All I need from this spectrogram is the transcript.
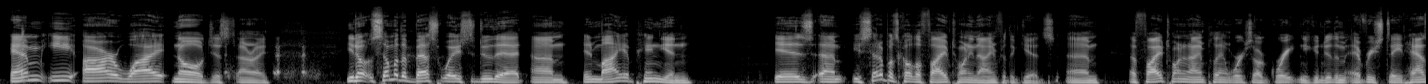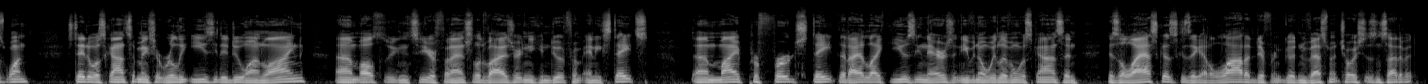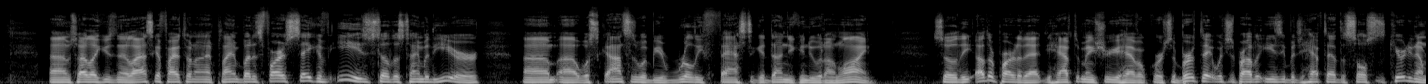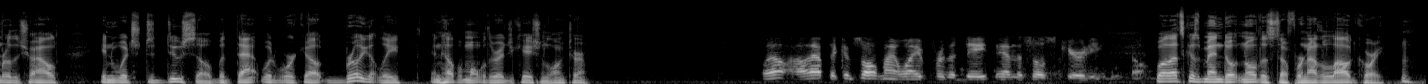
M E R Y. No, just all right. You know, some of the best ways to do that, um, in my opinion, is um, you set up what's called a 529 for the kids. Um, a 529 plan works out great, and you can do them. Every state has one. State of Wisconsin makes it really easy to do online. Um, also, you can see your financial advisor, and you can do it from any states. Um, my preferred state that I like using theirs, and even though we live in Wisconsin, is Alaska's because they got a lot of different good investment choices inside of it. Um, so I like using the Alaska 529 plan. But as far as sake of ease, still this time of the year, um, uh, Wisconsin would be really fast to get done. You can do it online. So the other part of that, you have to make sure you have, of course, the birth date, which is probably easy, but you have to have the social security number of the child in which to do so. But that would work out brilliantly and help them out with their education long term. Well, I'll have to consult my wife for the date and the social security. So. Well, that's because men don't know this stuff. We're not allowed, Corey.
